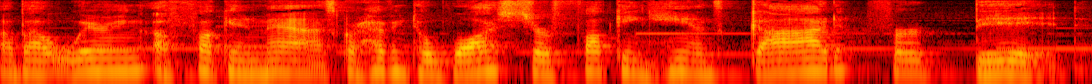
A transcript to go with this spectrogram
about wearing a fucking mask or having to wash their fucking hands, God forbid.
